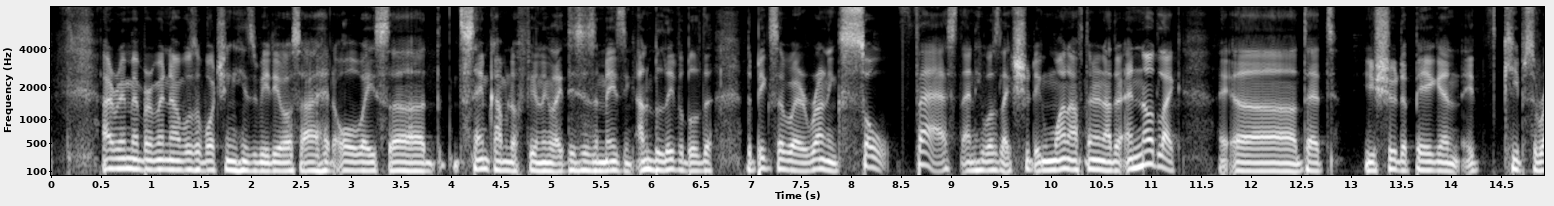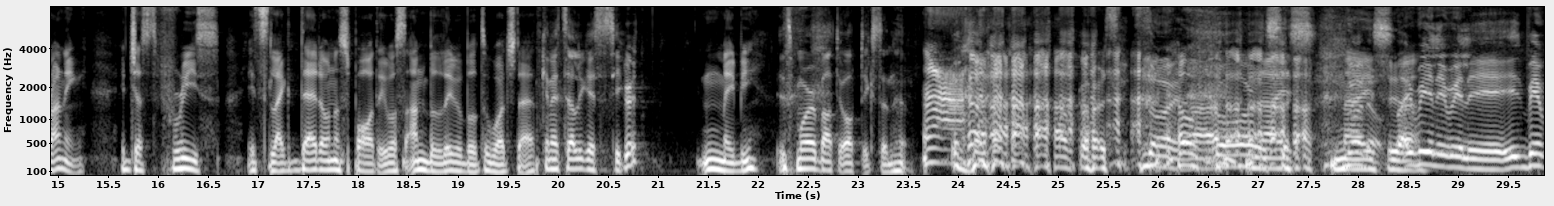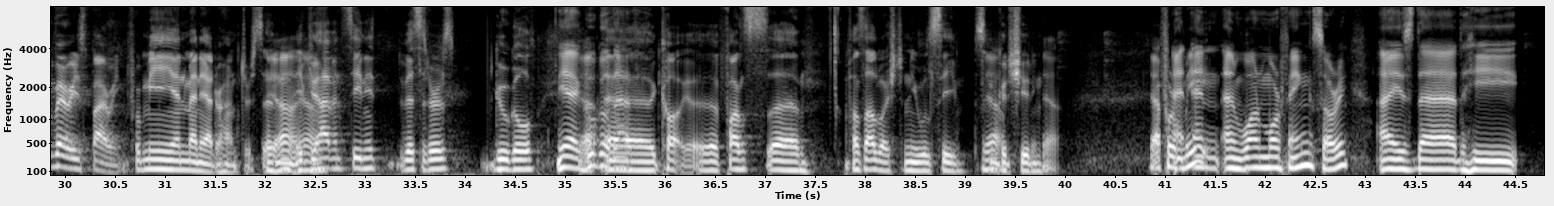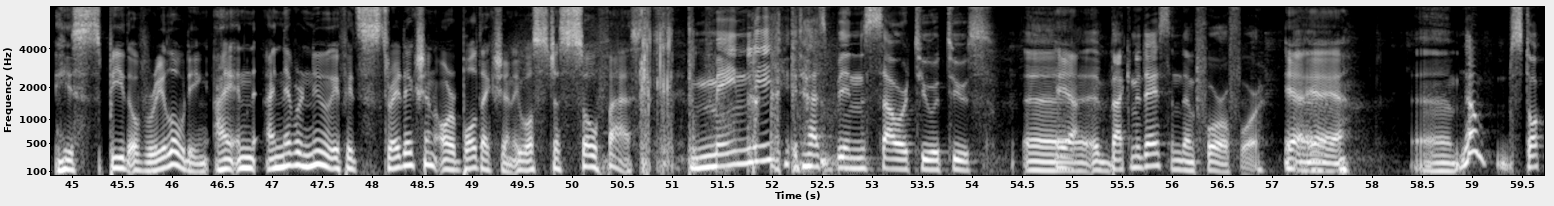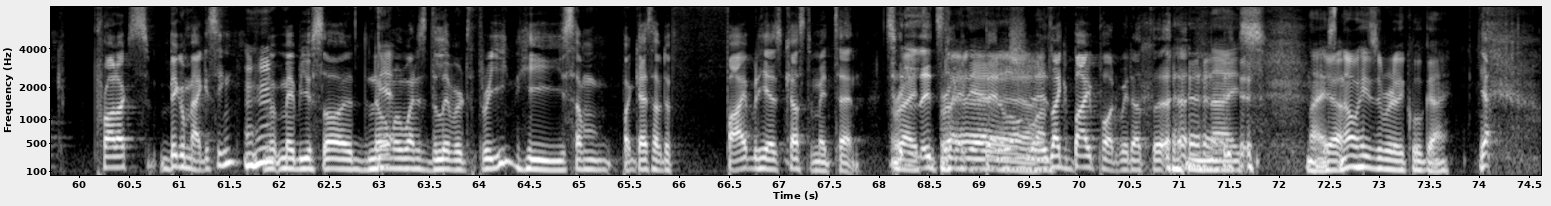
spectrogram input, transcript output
I remember when I was watching his videos, I had always uh, the same kind of feeling like this is amazing, unbelievable. The the pigs were running so fast, and he was like shooting one after another, and not like uh, that you shoot a pig and it keeps running. It just freeze. It's like dead on a spot. It was unbelievable to watch that. Can I tell you guys a secret? Maybe. It's more about the optics than him. of course. Sorry. Of course, nice. nice. But really, really, it's very, very inspiring for me and many other hunters. And Yeah, if yeah. you haven't seen it, visitors, Google Yeah, Yeah. Google that. uh, co- uh, Franz uh, Franz Albrecht, and you will see some Yeah. good shooting. Yeah. Yeah, for and, me, and and one more thing, sorry, uh, is that he his speed of reloading. I and I never knew if it's straight action or bolt action. It was just so fast. Mainly, it has been Sauer 202s uh, Yeah. back in the days, and then 404. Yeah, Uh, yeah, yeah. Um, no, stock products, bigger magazine. Mhm. Maybe you saw the normal Yeah. one is delivered three. He some guys have the five, but he has custom made ten. So Right, it's right, like yeah, yeah, long- yeah. It's like a bipod without the. nice, nice. Yeah. No, he's a really cool guy. yeah,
